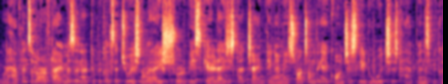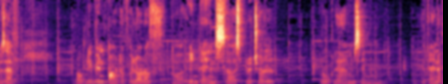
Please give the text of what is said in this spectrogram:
what happens a lot of time is in a typical situation where I should be scared, I just start chanting. I mean, it's not something I consciously do, it just happens because I've probably been part of a lot of uh, intense uh, spiritual programs and I kind of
